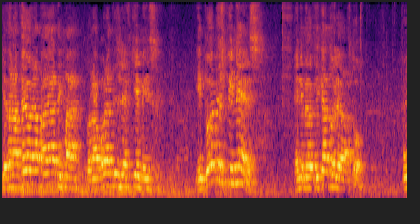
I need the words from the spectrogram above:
και θα αναφέρω ένα παράδειγμα, τον αγώνα της Λευκήμης, οι πρώτες ποινές, ενημερωτικά το λέω αυτό, που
